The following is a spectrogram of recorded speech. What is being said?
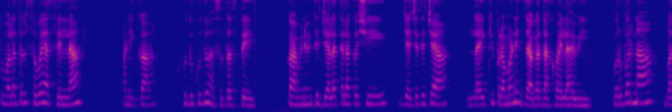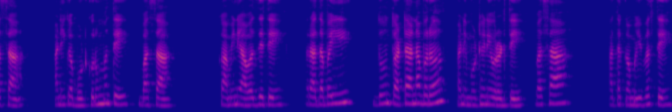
तुम्हाला तर सवय असेल ना? आणि का खुदुखुदू हसत असते. कामिनी म्हणते ज्याला त्याला कशी ज्याच्या त्याच्या लायकीप्रमाणेच जागा दाखवायला हवी. बरोबर ना? बासा. आणि का बोट करून म्हणते बासा. कामिनी आवाज देते राधाबाई दोन ताटं आणा बरं आणि मोठ्याने ओरडते. बसा. आता कमळी बसते.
